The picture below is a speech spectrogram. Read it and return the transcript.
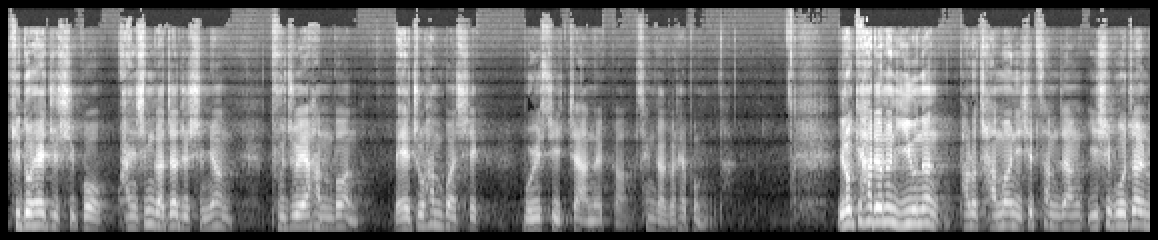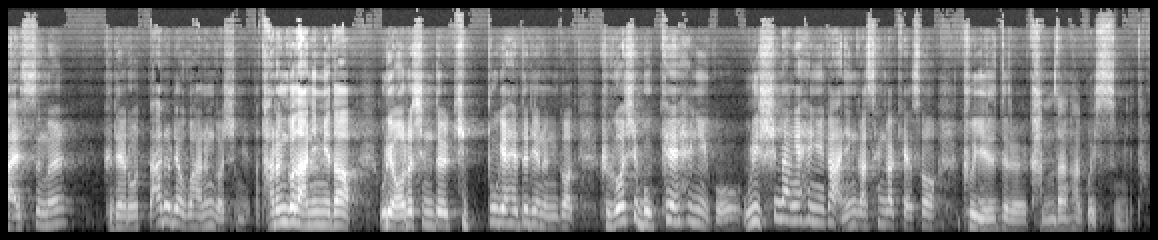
기도해 주시고 관심 가져 주시면 두 주에 한 번, 매주 한 번씩 모일 수 있지 않을까 생각을 해 봅니다. 이렇게 하려는 이유는 바로 잠언 23장 25절 말씀을 그대로 따르려고 하는 것입니다. 다른 것 아닙니다. 우리 어르신들 기쁘게 해드리는 것 그것이 목회 행위고 우리 신앙의 행위가 아닌가 생각해서 그 일들을 감당하고 있습니다.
